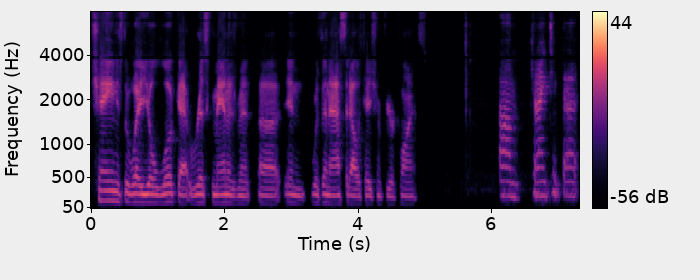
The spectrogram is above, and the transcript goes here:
changed the way you'll look at risk management uh, in within asset allocation for your clients? Um, can i take that?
